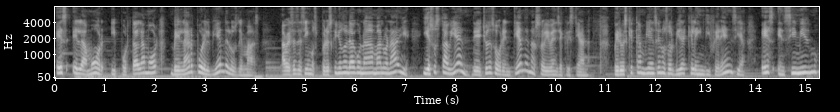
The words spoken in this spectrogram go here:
es el amor y por tal amor velar por el bien de los demás a veces decimos, pero es que yo no le hago nada malo a nadie. Y eso está bien, de hecho se sobreentiende en nuestra vivencia cristiana. Pero es que también se nos olvida que la indiferencia es en sí mismo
